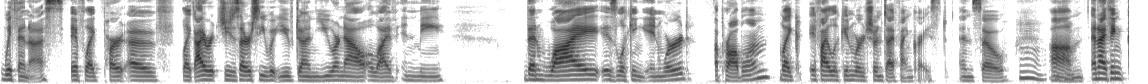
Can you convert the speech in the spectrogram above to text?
within us, if like part of like I re- Jesus, I receive what you've done, you are now alive in me. Then why is looking inward a problem? Like if I look inward, shouldn't I find Christ? And so, um, and I think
